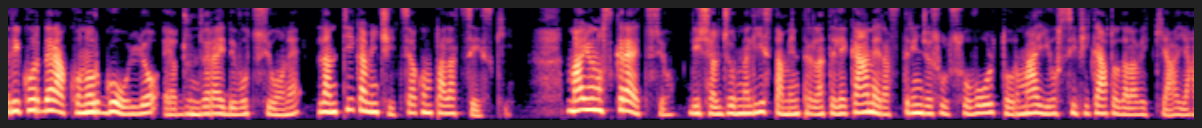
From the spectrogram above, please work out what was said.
ricorderà con orgoglio, e aggiungerei devozione, l'antica amicizia con Palazzeschi. Mai uno screzio, dice al giornalista mentre la telecamera stringe sul suo volto ormai ossificato dalla vecchiaia.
